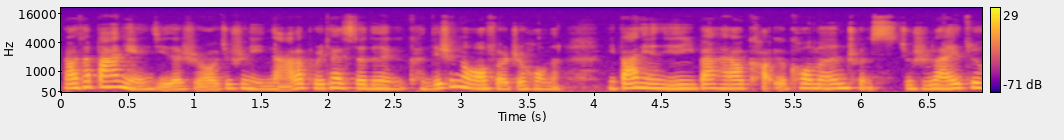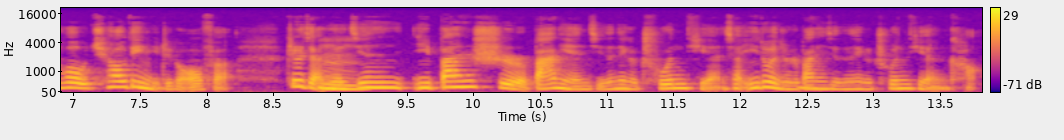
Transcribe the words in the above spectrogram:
然后他八年级的时候，就是你拿了 pretest 的那个 conditional offer 之后呢，你八年级一般还要考一个 common entrance，就是来最后敲定你这个 offer。这个奖学金一般是八年级的那个春天，像伊顿就是八年级的那个春天考，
